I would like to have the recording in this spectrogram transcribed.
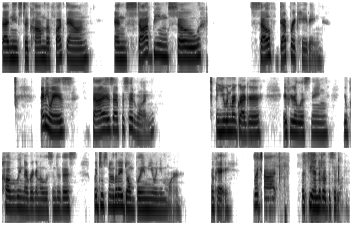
that needs to calm the fuck down and stop being so self-deprecating. Anyways, that is episode 1. Ewan McGregor, if you're listening, you're probably never going to listen to this, but just know that I don't blame you anymore. Okay. With that, that's the end of episode 1.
